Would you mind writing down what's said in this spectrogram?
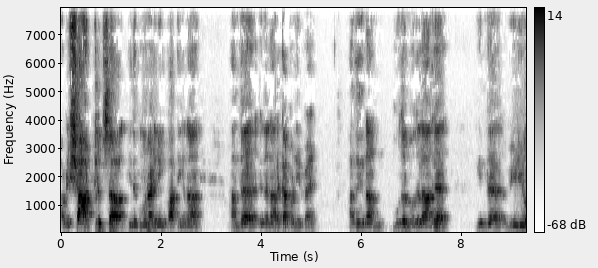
அப்படி ஷார்ட் கிளிப்ஸா இதுக்கு முன்னாடி நீங்க பாத்தீங்கன்னா அந்த இதை நான் ரெக்கார்ட் பண்ணியிருப்பேன் அது நான் முதல் முதலாக இந்த வீடியோ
